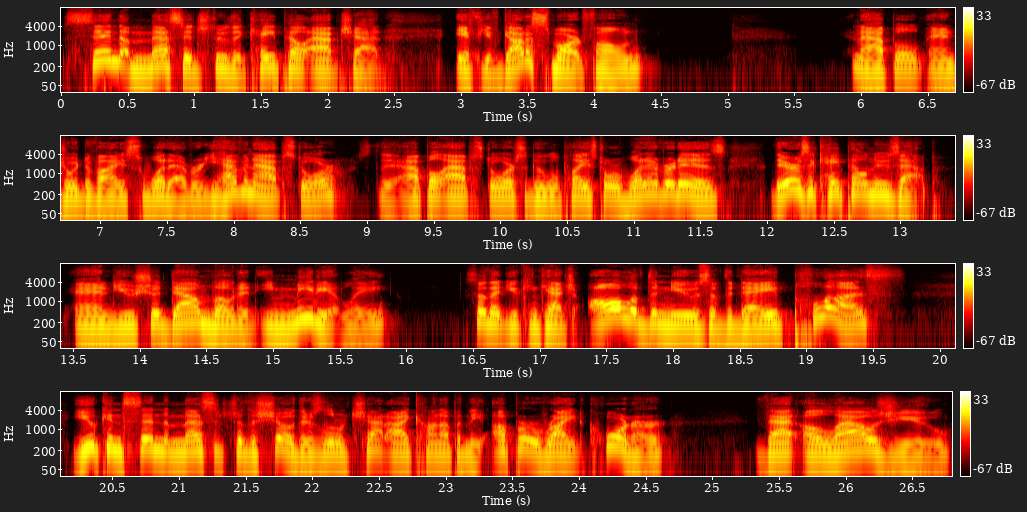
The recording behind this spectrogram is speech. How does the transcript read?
send a message through the KPEL app chat. If you've got a smartphone, an Apple, Android device, whatever, you have an app store, it's the Apple App Store, it's the Google Play Store, whatever it is, there is a KPEL News app, and you should download it immediately so that you can catch all of the news of the day. Plus, you can send a message to the show. There's a little chat icon up in the upper right corner that allows you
